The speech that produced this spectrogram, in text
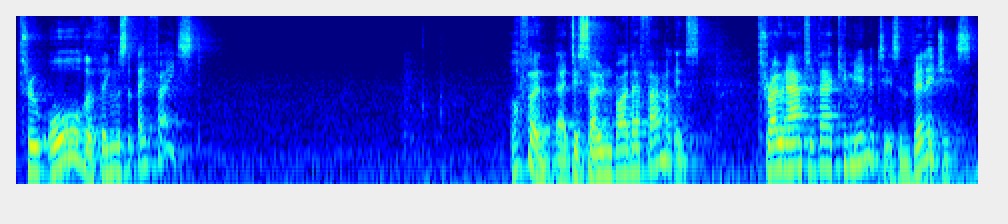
through all the things that they faced. Often they're disowned by their families, thrown out of their communities and villages,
